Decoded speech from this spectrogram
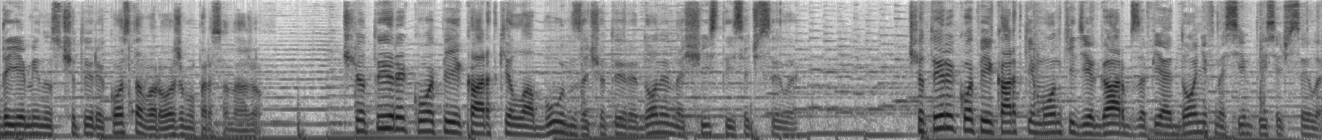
дає мінус 4 коста ворожому персонажу. 4 копії картки Лабун за 4 дони на 6000 сили. 4 копії картки Monkey D. Garb за 5 донів на 7000 сили.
